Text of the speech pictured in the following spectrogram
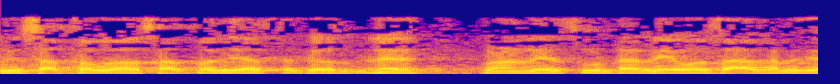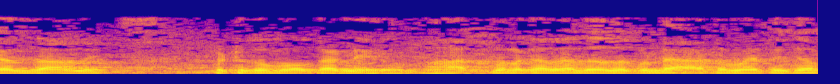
ఇది సత్వం సత్వం చేస్తా మనం నేర్చుకుంటాను ఏవో సాధన చేద్దామని. పెట్టుకోబోకండి మహాత్ముల కథ చదువుకుంటే ఆటోమేటిక్గా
